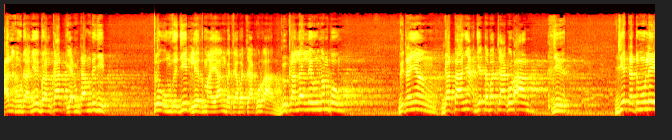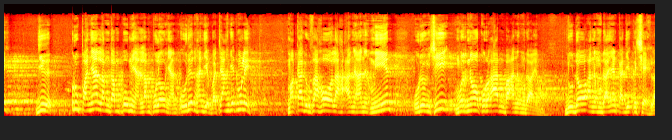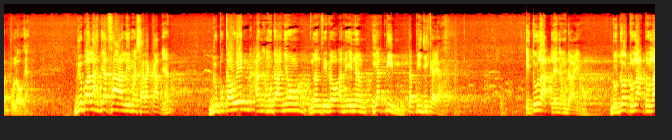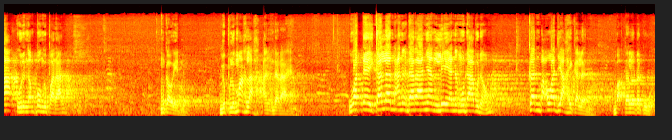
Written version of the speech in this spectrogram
anak mudanya berangkat ya minta masjid. Terus um lihat mayang baca-baca Quran. Gekalan lewat ngampung. Getanyang gatanya tak baca Quran. Jid. Dia tak mulai. Jid. Rupanya dalam kampungnya, dalam pulaunya, orang hanya baca hanya mulai. Maka usahalah anak-anak min, orang si murno Quran ba anak muda yang. Dudo anak mudanya kaji ke syekh dalam pulau yang. Gebalah jasa li masyarakatnya. Gepekawin anak mudanya ngan siro anak inang yatim tapi jikaya. Itulah lain anak mudanya. Dudo tulak-tulak urang kampung geparan. Mengkawin. Geplumahlah anak darahnya. Watai kalian anak darahnya le anak muda pun kan bak wajah kalian. Bak kalau takut.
